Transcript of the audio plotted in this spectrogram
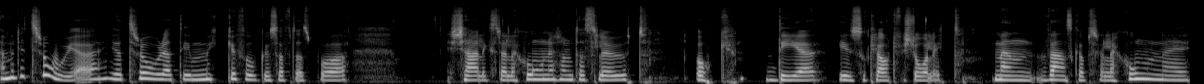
Ja, men det tror jag. Jag tror att det är mycket fokus oftast på kärleksrelationer som tar slut. Och det är såklart förståeligt. Men vänskapsrelationer,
